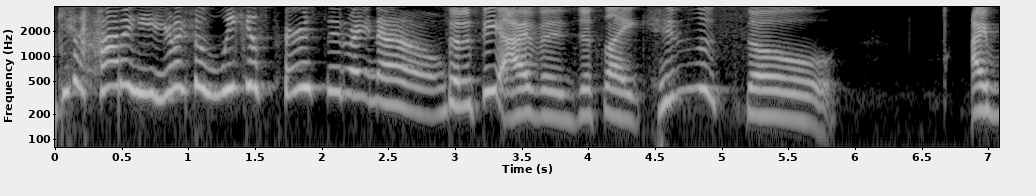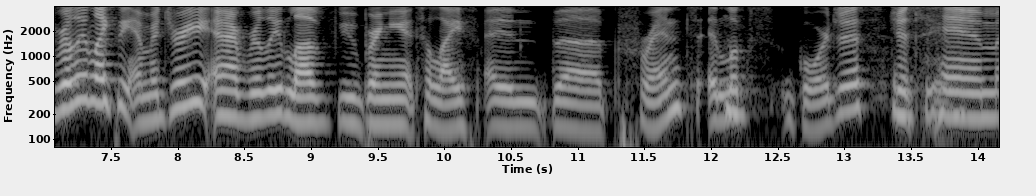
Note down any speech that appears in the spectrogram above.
Get out of here. You're like the weakest person right now. So to see Ivan, just like his was so. I really like the imagery, and I really love you bringing it to life in the print. It mm. looks gorgeous. Thank Just you. him,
